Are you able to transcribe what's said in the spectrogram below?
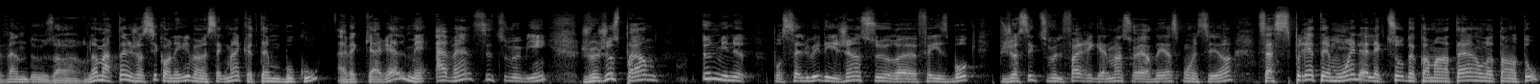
22h. Là, Martin, je sais qu'on arrive à un segment que tu aimes beaucoup avec Karel, mais avant, si tu veux bien, je veux juste prendre une minute pour saluer des gens sur euh, Facebook. Puis je sais que tu veux le faire également sur rds.ca. Ça se prêtait moins la lecture de commentaires là, tantôt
